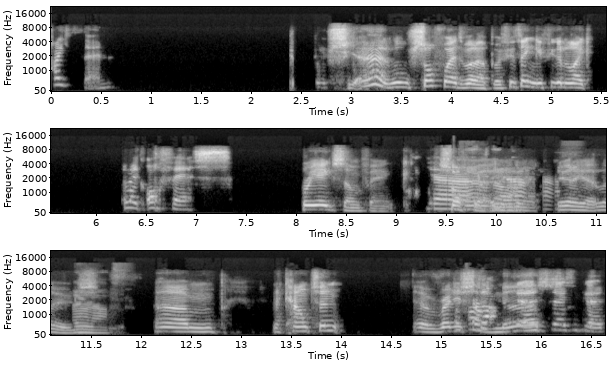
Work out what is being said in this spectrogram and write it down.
Python? Yeah, well, software developer. If you think if you're gonna like like Office. create something, Yeah, software, you're gonna you're gonna get Fair loads. Um, an accountant, a registered Oh, that's good. nurse. Those are good.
